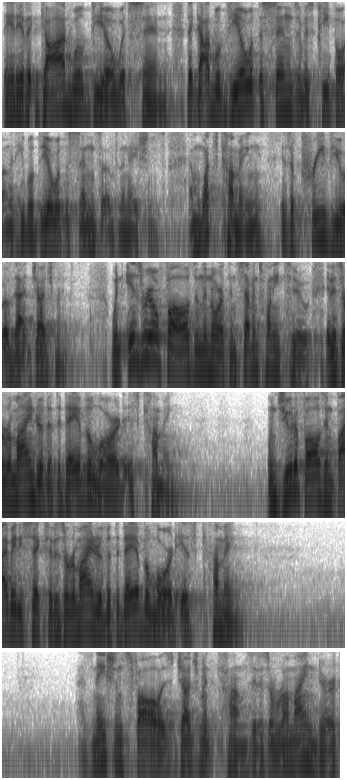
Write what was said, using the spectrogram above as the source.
The idea that God will deal with sin, that God will deal with the sins of his people, and that he will deal with the sins of the nations. And what's coming is a preview of that judgment. When Israel falls in the north in 722, it is a reminder that the day of the Lord is coming. When Judah falls in 586, it is a reminder that the day of the Lord is coming. As nations fall, as judgment comes, it is a reminder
